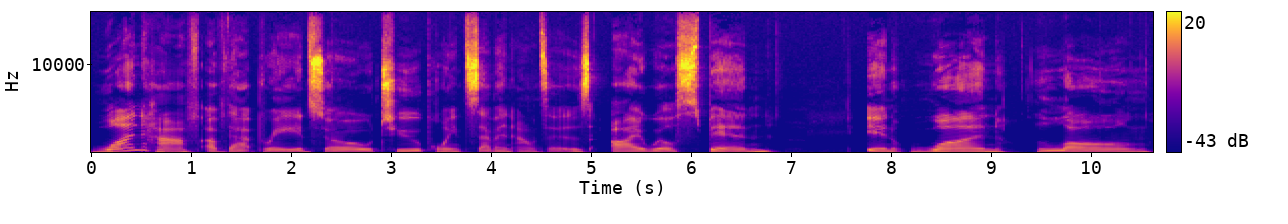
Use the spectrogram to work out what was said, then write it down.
One half of that braid, so 2.7 ounces, I will spin in one long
